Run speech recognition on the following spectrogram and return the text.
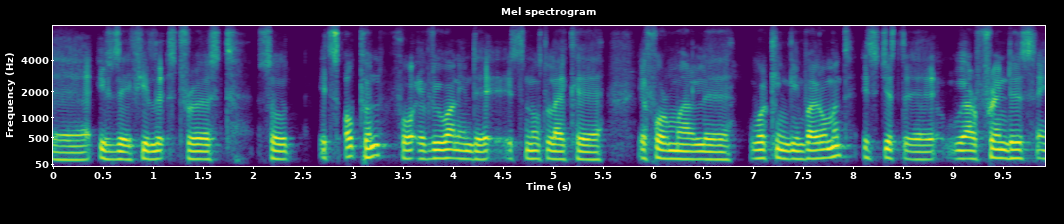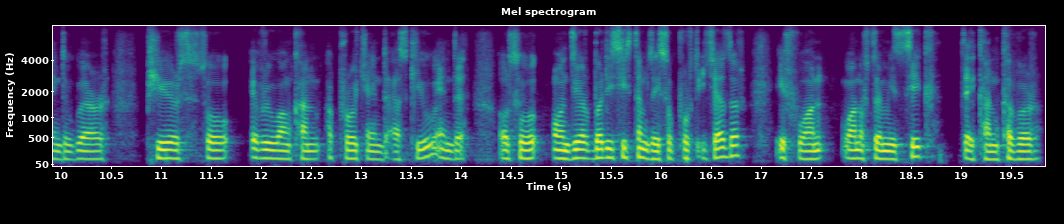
uh, if they feel stressed. So it's open for everyone in the it's not like a, a formal uh, working environment. It's just uh, we are friends and we are peers so everyone can approach and ask you. And also on their buddy system they support each other. If one one of them is sick they can cover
